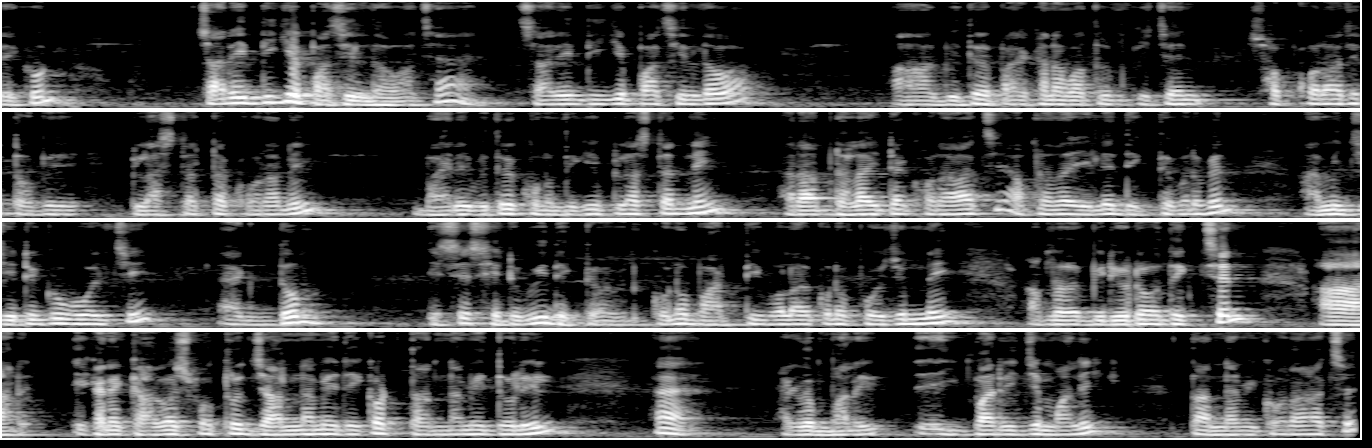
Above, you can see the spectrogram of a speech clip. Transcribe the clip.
দেখুন চারিদিকে পাঁচিল দেওয়া আছে হ্যাঁ? চারিদিকে পাঁচিল দেওয়া আর ভিতরে পায়খানা, বাথরুম, কিচেন সব করা আছে, তবে প্লাস্টারটা করা নেই। বাইরের ভিতরে কোনো দিকেই প্লাস্টার নেই। আপ ঢালাইটা করা আছে, আপনারা এলে দেখতে পারবেন। আমি যেটুকু বলছি, একদম এসে সেটুকুই দেখতে পাবেন কোনো বাড়তি বলার কোনো প্রয়োজন নেই। আপনারা ভিডিওটাও দেখছেন। আর এখানে কাগজপত্র, যার নামে রেকর্ড তার নামে দলিল হ্যাঁ? একদম বাড়ির এই বাড়ির যে মালিক, তার নামে করা আছে।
